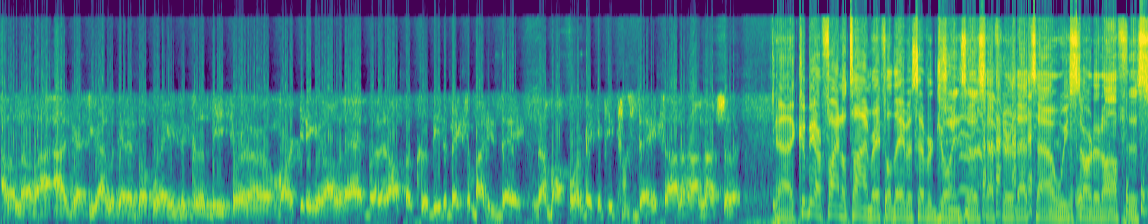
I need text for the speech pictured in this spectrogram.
I don't know. I, I guess you got to look at it both ways. It could be for uh, marketing and all of that, but it also could be to make somebody's day. And I'm all for making people's day. So I don't, I'm not sure. Uh, it could be our final time Rapheal Davis ever joins us after that's how we started off this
